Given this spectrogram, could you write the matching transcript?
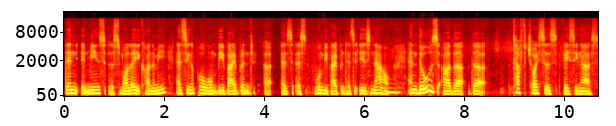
then it means a smaller economy, and Singapore won't be vibrant uh, as as won't be vibrant as it is now. And those are the the tough choices facing us.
